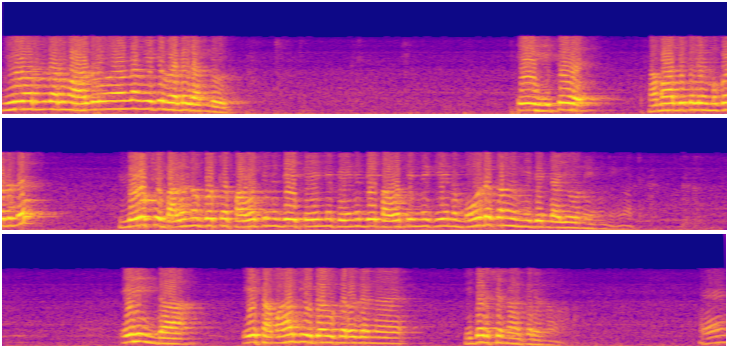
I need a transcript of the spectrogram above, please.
නීවරණ ධර්ම අඩු වෙනවා නම් ඒක වැඩ ගන්න ඕනේ. ඒ හිත සමාධි කලේ මොකටද? ලෝකේ බලනකොට පවතින දේ පේන්නේ පේන දේ පවතින්නේ කියන මෝඩකම මිදෙන්න යෝනේ උනේ මට. ඒ හින්දා ඒ සමාධිය උදව් කරගෙන විදර්ශනා කරනවා. ඈ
